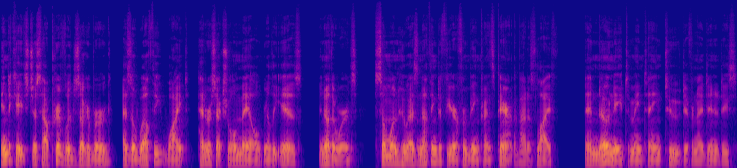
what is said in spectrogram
indicates just how privileged Zuckerberg, as a wealthy, white, heterosexual male, really is. In other words, someone who has nothing to fear from being transparent about his life and no need to maintain two different identities.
